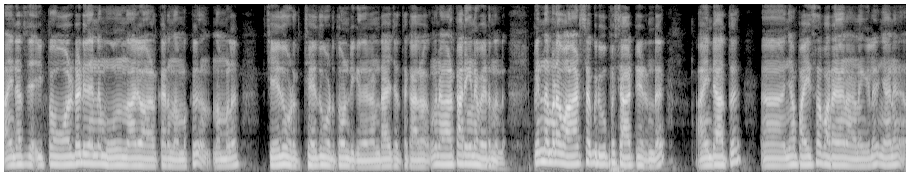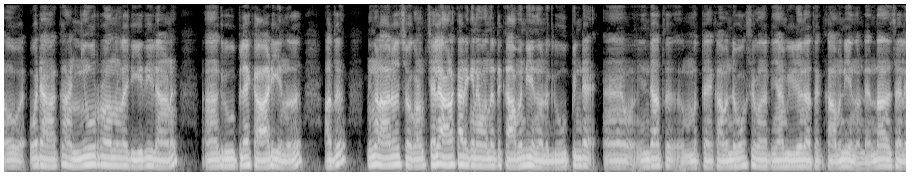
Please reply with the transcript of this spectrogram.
അതിന്റെ അകത്ത് ഇപ്പോൾ ഓൾറെഡി തന്നെ മൂന്നും നാലും ആൾക്കാർ നമുക്ക് നമ്മൾ ചെയ്ത് കൊടു ചെയ്ത് കൊടുത്തോണ്ടിരിക്കുന്നത് രണ്ടാഴ്ചത്തെ കാലം അങ്ങനെ ആൾക്കാർ ഇങ്ങനെ വരുന്നുണ്ട്. പിന്നെ നമ്മുടെ വാട്സപ്പ് ഗ്രൂപ്പ് സ്റ്റാർട്ട് ചെയ്തിട്ടുണ്ട്. അതിന്റെ അകത്ത് ഞാൻ പൈസ പറയാനാണെങ്കിൽ ഞാൻ ഒരാൾക്ക് അഞ്ഞൂറ് രൂപ എന്നുള്ള രീതിയിലാണ് ഗ്രൂപ്പിലേക്ക് ആഡ് ചെയ്യുന്നത്. അത് നിങ്ങൾ ആലോചിച്ച് നോക്കണം. ചില ആൾക്കാർ ഇങ്ങനെ വന്നിട്ട് കമന്റ് ചെയ്യുന്നുണ്ട്. ഗ്രൂപ്പിന്റെ ആഹ് ഇതിന്റെ അകത്ത് മറ്റേ കമന്റ് ബോക്സിൽ വന്നിട്ട് ഞാൻ വീഡിയോനകത്ത് കമന്റ് ചെയ്യുന്നുണ്ട്. എന്താണെന്ന് വെച്ചാൽ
